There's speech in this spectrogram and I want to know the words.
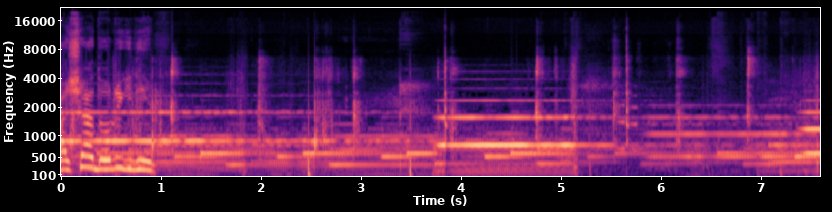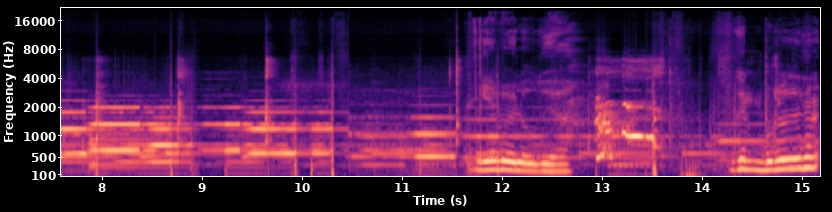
Aşağı doğru gideyim. Niye böyle oluyor? Bakın burada zaten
